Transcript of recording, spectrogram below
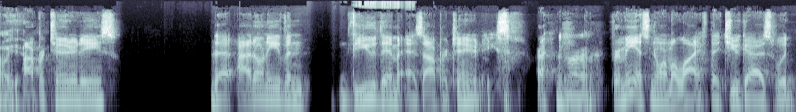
Oh yeah. opportunities that I don't even view them as opportunities. Right? Right. For me, it's normal life that you guys would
